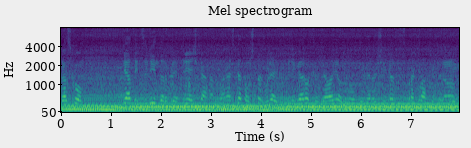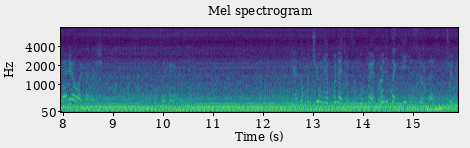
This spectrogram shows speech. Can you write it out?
Городском. Пятый цилиндр, блядь, три очка, нахуй. Она из пятого, что ли, блядь, перегородка в голове эта вот, где, короче, идет без прокладки, блядь, Ну. перегорела, короче. Такая хуйня. Я думаю, что у меня, блядь, он затухает? Вроде так едет все, да? Ничего не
